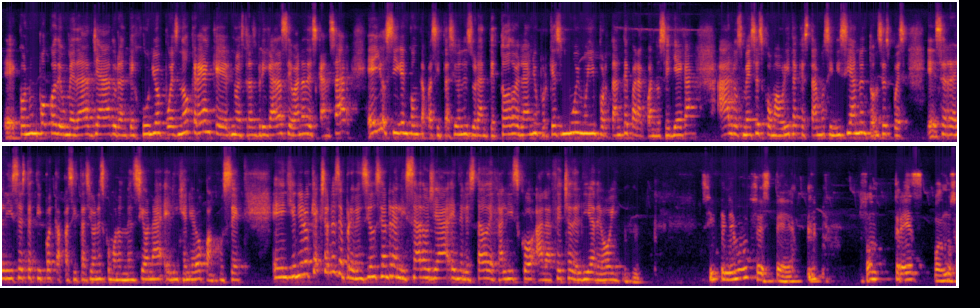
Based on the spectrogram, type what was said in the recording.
eh, con un poco de humedad ya durante junio, pues no crean que nuestras brigadas se van a descansar. Ellos siguen con capacitaciones durante todo el año porque es muy, muy importante para cuando se llega a los meses como ahorita que estamos iniciando, entonces pues eh, se realiza este tipo de capacitaciones como nos menciona el ingeniero Juan José. Eh, ingeniero, ¿qué acciones de prevención se han realizado ya en el estado de Jalisco a la fecha del día de hoy? Sí, tenemos, este, son tres, podemos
